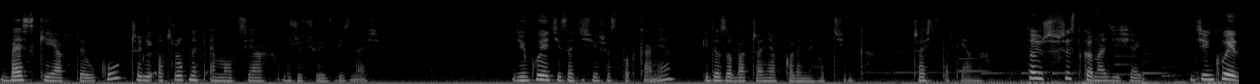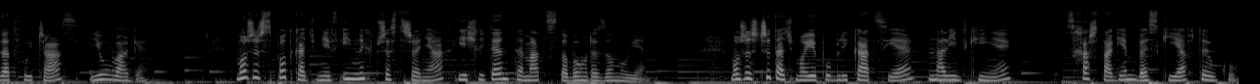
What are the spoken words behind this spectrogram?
bez kija w tyłku, czyli o trudnych emocjach w życiu i w biznesie. Dziękuję Ci za dzisiejsze spotkanie i do zobaczenia w kolejnych odcinkach. Cześć Tatiana. To już wszystko na dzisiaj. Dziękuję za Twój czas i uwagę. Możesz spotkać mnie w innych przestrzeniach, jeśli ten temat z Tobą rezonuje. Możesz czytać moje publikacje na LinkedInie z hashtagiem bez kija w tyłku.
